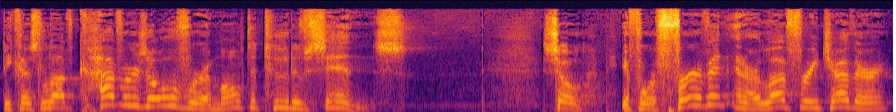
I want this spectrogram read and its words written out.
because love covers over a multitude of sins. So, if we're fervent in our love for each other,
